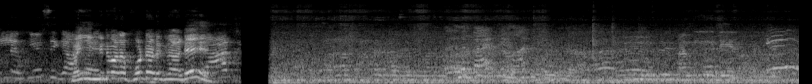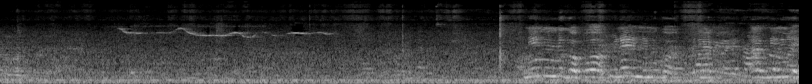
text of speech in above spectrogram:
இல்ல மியூசிக் மை இங்கிட்டு வாடா போட்டோ எடுக்கலாம் டேய். நீ நின்னுக்கோ போ பின்னாடி நின்னுக்கோ பின்னாடி வரு. ஆ, நில்லு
